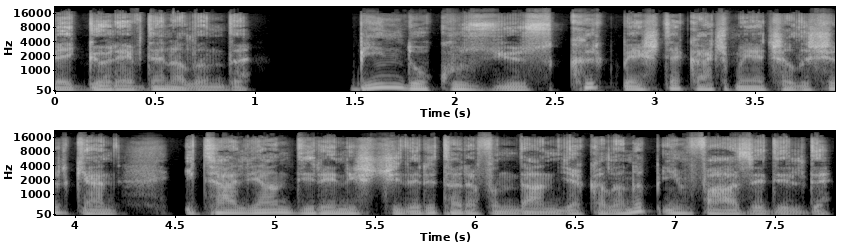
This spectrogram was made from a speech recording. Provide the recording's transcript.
ve görevden alındı. 1945'te kaçmaya çalışırken İtalyan direnişçileri tarafından yakalanıp infaz edildi.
